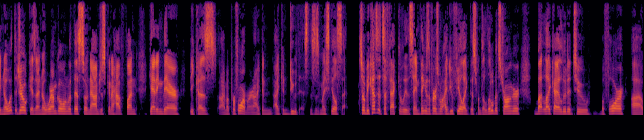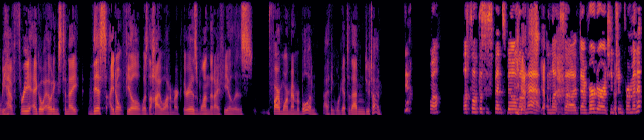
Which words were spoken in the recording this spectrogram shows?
i know what the joke is. I know where i'm going with this. So now i'm just going to have fun getting there because i'm a performer and i can i can do this. This is my skill set. So because it's effectively the same thing as the first one i do feel like this one's a little bit stronger. But like i alluded to before uh, we have three ego outings tonight. This i don't feel was the high watermark. There is one that i feel is far more memorable and i think we'll get to that in due time. Yeah. Well, let's let the suspense build Yes, on that yeah. and let's uh, divert our attention for a minute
